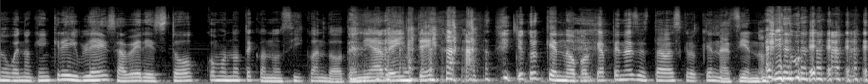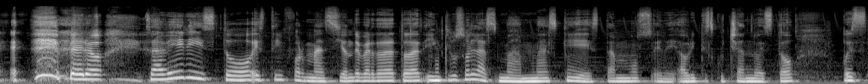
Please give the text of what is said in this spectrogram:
No, bueno, qué increíble saber esto. ¿Cómo no te conocí cuando tenía 20? Yo creo que no, porque apenas estabas, creo que naciendo. Pero saber esto, esta información, de verdad a todas, incluso las mamás que estamos eh, ahorita escuchando esto, pues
